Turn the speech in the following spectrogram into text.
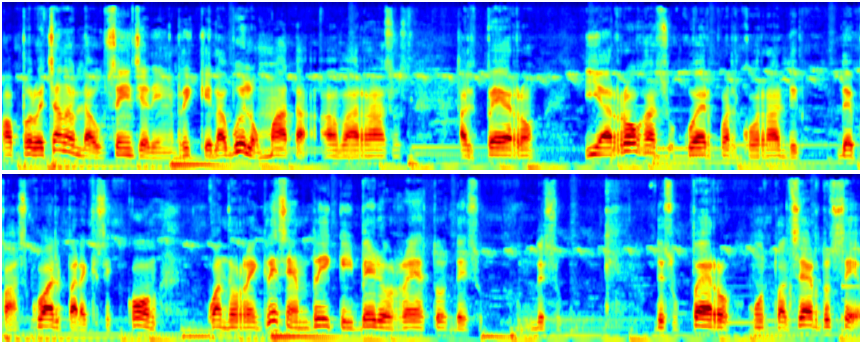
Aprovechando la ausencia de Enrique, el abuelo mata a barrazos al perro y arroja su cuerpo al corral de, de Pascual para que se coma. Cuando regresa Enrique y ve los restos de su, de su, de su perro junto al cerdo, se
